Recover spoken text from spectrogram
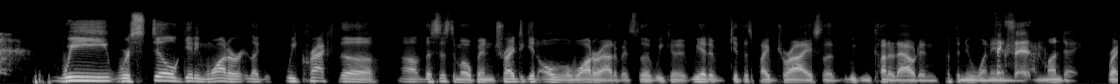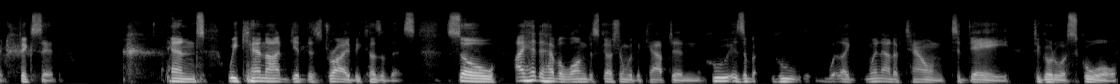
we were still getting water like we cracked the uh, the system open tried to get all of the water out of it so that we could we had to get this pipe dry so that we can cut it out and put the new one in it. on monday right fix it and we cannot get this dry because of this. So i had to have a long discussion with the captain who is a who like went out of town today to go to a school.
